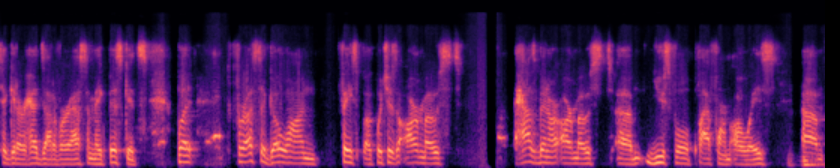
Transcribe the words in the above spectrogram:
to get our heads out of our ass and make biscuits. But for us to go on Facebook, which is our most has been our, our most um, useful platform always. Mm-hmm. Um,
